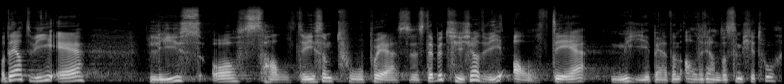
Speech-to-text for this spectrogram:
Og Det at vi er lys og salt, vi som tror på Jesus, det betyr ikke at vi alltid er mye bedre enn alle de andre som ikke tror.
